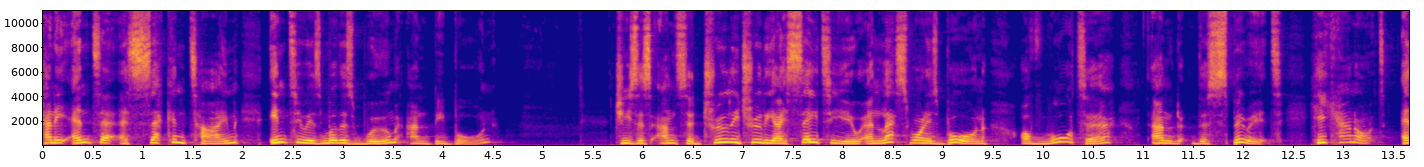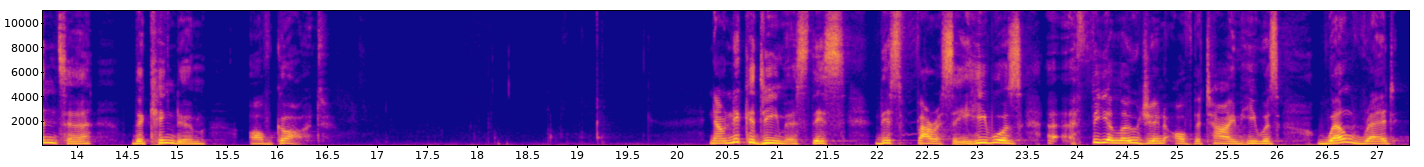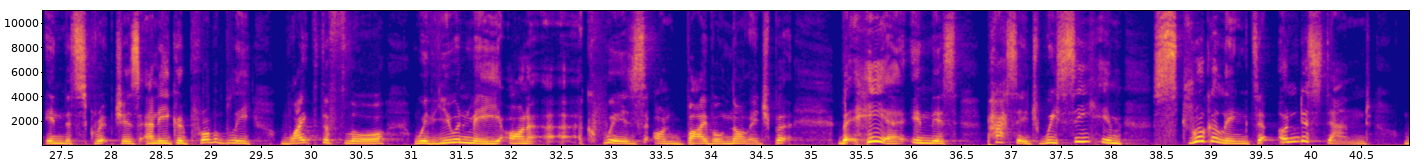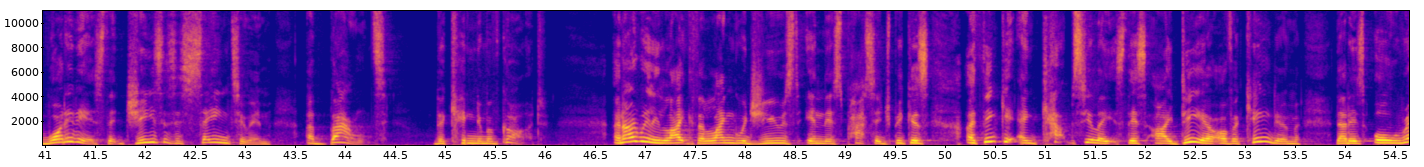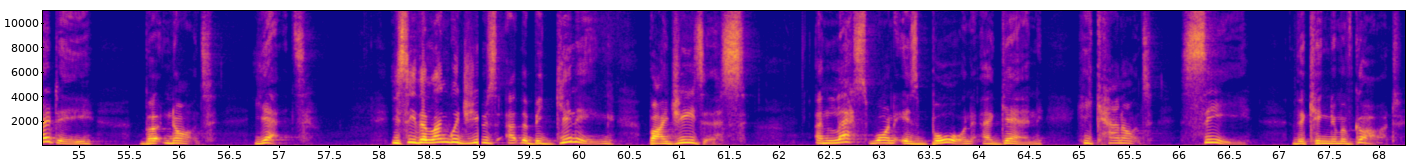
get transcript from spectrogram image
Can he enter a second time into his mother's womb and be born? Jesus answered, Truly, truly, I say to you, unless one is born of water and the Spirit, he cannot enter the kingdom of God. Now, Nicodemus, this, this Pharisee, he was a theologian of the time. He was well read in the scriptures, and he could probably wipe the floor with you and me on a, a quiz on Bible knowledge. But, but here in this passage, we see him struggling to understand what it is that Jesus is saying to him about the kingdom of God. And I really like the language used in this passage because I think it encapsulates this idea of a kingdom that is already but not yet. You see, the language used at the beginning by Jesus, unless one is born again, he cannot see the kingdom of God.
